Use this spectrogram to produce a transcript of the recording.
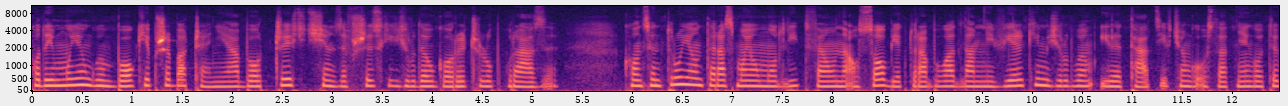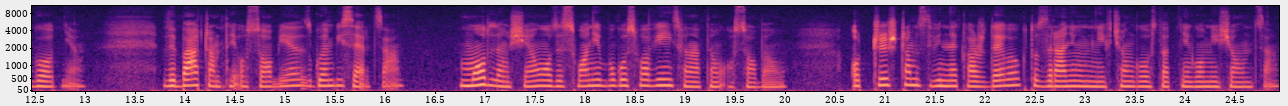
Podejmuję głębokie przebaczenie, aby oczyścić się ze wszystkich źródeł goryczy lub urazy. Koncentruję teraz moją modlitwę na osobie, która była dla mnie wielkim źródłem irytacji w ciągu ostatniego tygodnia. Wybaczam tej osobie z głębi serca. Modlę się o zesłanie błogosławieństwa na tę osobę. Oczyszczam z winy każdego, kto zranił mnie w ciągu ostatniego miesiąca.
